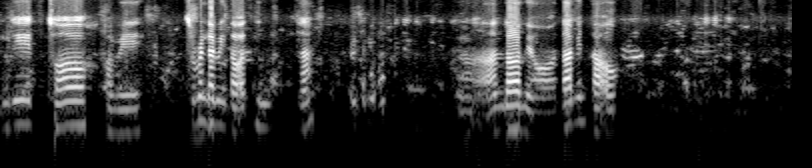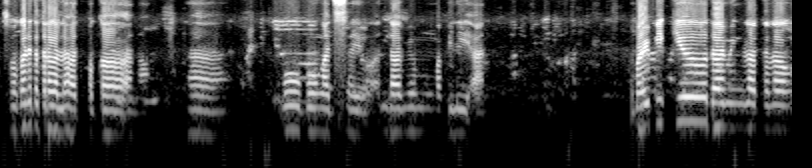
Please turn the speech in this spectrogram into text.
Dito kami. Sobrang daming tao. at Ha? Ah, ang dami oh. Daming tao. So, ganito talaga lahat pagka, ano, ah, bubungad sa'yo. Ang dami mong mapilian. Barbecue, daming lahat na lang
